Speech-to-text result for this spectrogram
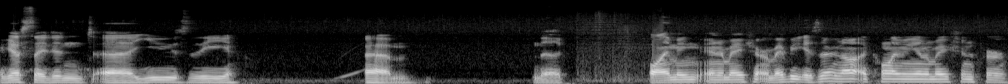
I guess they didn't uh, use the um, the climbing animation, or maybe is there not a climbing animation for?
